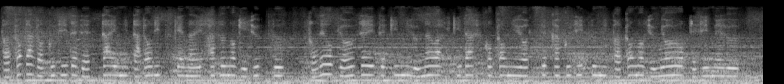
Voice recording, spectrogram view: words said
パトが独自で絶対にたどり着けないはずの技術、それを強制的にルナは引き出すことによって確実にパトの寿命を縮める。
